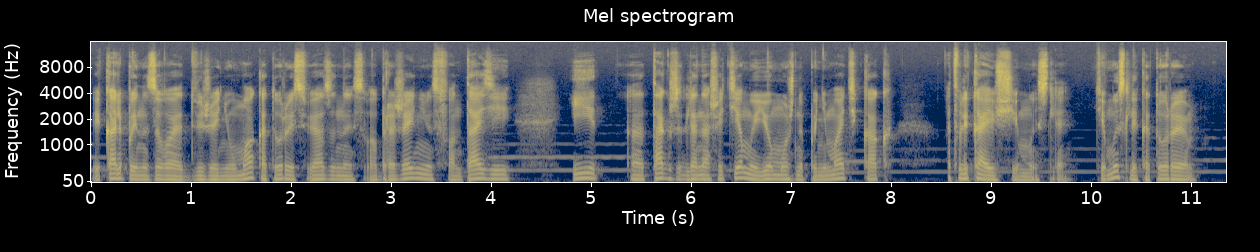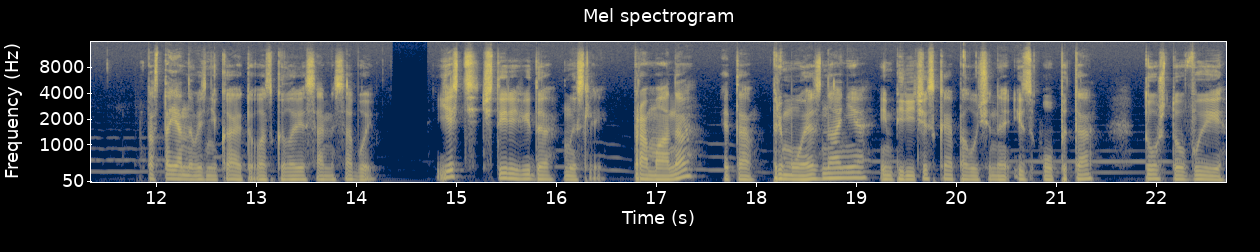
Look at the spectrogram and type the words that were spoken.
Викальпой называют движение ума, которые связаны с воображением, с фантазией. И также для нашей темы ее можно понимать как отвлекающие мысли. Те мысли, которые постоянно возникают у вас в голове сами собой. Есть четыре вида мыслей. Прамана — это прямое знание, эмпирическое, полученное из опыта, то, что вы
